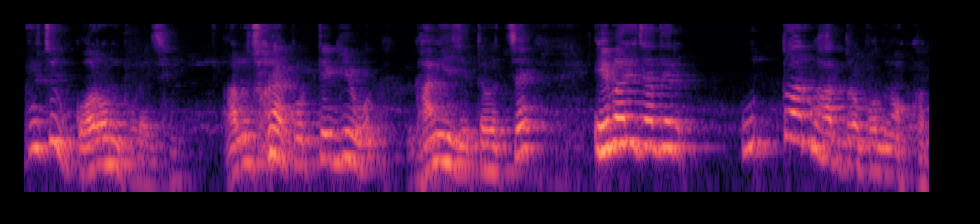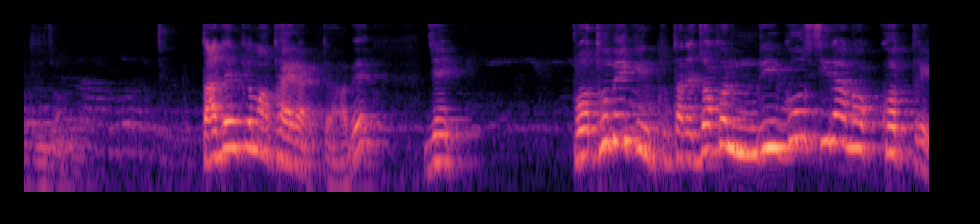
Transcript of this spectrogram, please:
প্রচুর গরম পড়েছে। আলোচনা করতে গিয়েও ঘামিয়ে যেতে হচ্ছে। এবারে যাদের উত্তর ভাদ্রপদ নক্ষত্রের জন্ম তাদেরকে মাথায় রাখতে হবে যে প্রথমে কিন্তু তারা যখন মৃগশিরা নক্ষত্রে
